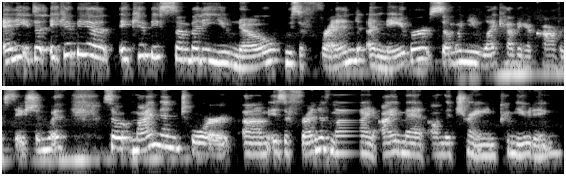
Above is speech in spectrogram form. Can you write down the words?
Any, it could be a it could be somebody you know who's a friend, a neighbor, someone you like having a conversation with. So my mentor um, is a friend of mine I met on the train commuting.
